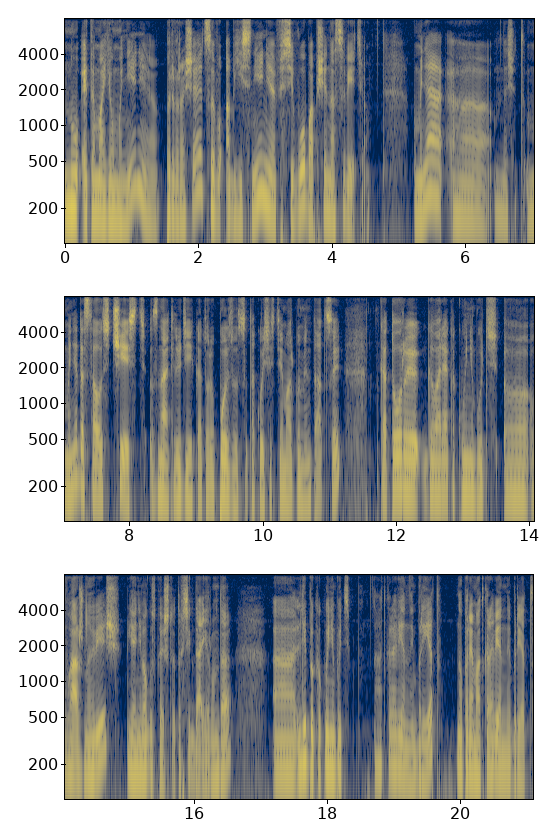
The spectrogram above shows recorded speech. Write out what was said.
ну, это мое мнение превращается в объяснение всего вообще на свете. У меня, э, значит, мне досталась честь знать людей, которые пользуются такой системой аргументации, которые, говоря какую-нибудь э, важную вещь, я не могу сказать, что это всегда ерунда, э, либо какой-нибудь откровенный бред, ну, прямо откровенный бред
